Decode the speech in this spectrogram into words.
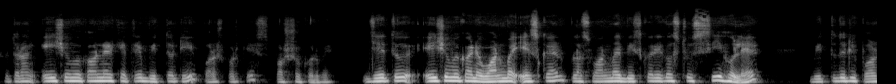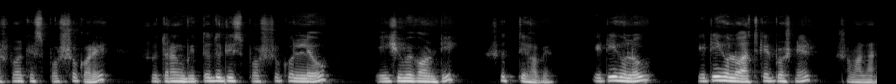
সুতরাং এই সমীকরণের ক্ষেত্রে বৃত্তটি পরস্পরকে স্পর্শ করবে। যেহেতু এই সমীকরণে one by a square plus one by b square equals to c হলে বৃত্ত দুটি পরস্পরকে স্পর্শ করে, সুতরাং বৃত্ত দুটি স্পর্শ করলেও এই সমীকরণটি সত্যি হবে। এটি হলো এটি হলো আজকের প্রশ্নের সমাধান।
